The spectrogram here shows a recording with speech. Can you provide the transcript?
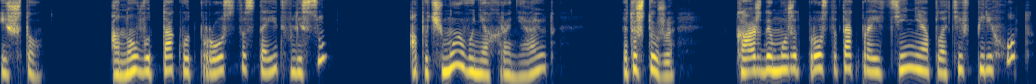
И что? Оно вот так вот просто стоит в лесу? А почему его не охраняют? Это что же, Каждый может просто так пройти, не оплатив переход?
